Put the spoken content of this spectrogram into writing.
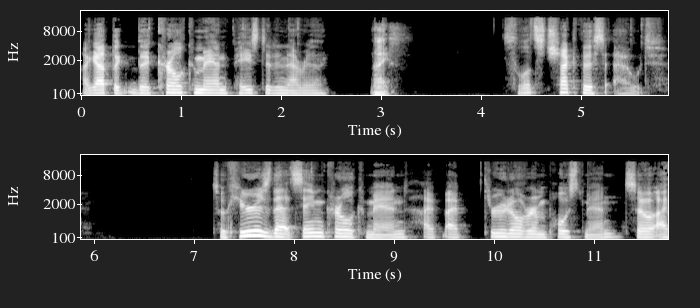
I got the, the curl command pasted and everything. Nice. So let's check this out. So here is that same curl command. I, I threw it over in Postman. So I,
